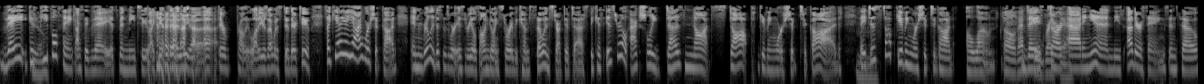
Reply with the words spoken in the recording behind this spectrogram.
They, because You know? people think, I say they, it's been me too. I can't say it, you know, uh, there are probably a lot of years I would have stood there too. It's like, yeah, yeah, yeah, I worship God. And really this is where Israel's ongoing story becomes so instructive to us because Israel actually does not stop giving worship to God. They Mm-hmm. just stop giving worship to God alone Oh, that's they big right start there. adding in these other things. And so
